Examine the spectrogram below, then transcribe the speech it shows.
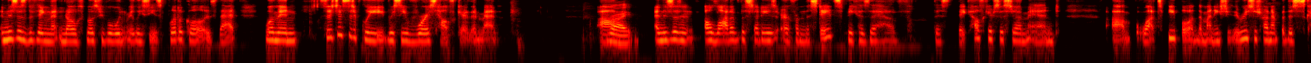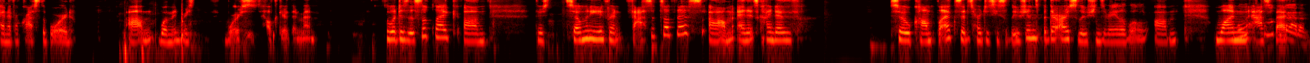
and this is the thing that no, most people wouldn't really see as political is that women statistically receive worse healthcare than men. Um, right. and this isn't a lot of the studies are from the states because they have this big healthcare system and um, lots of people and the money to do the research on it but this is kind of across the board um, women receive worse healthcare than men so what does this look like um, there's so many different facets of this um, and it's kind of so complex that it's hard to see solutions but there are solutions available um, one Well, let's talk aspect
